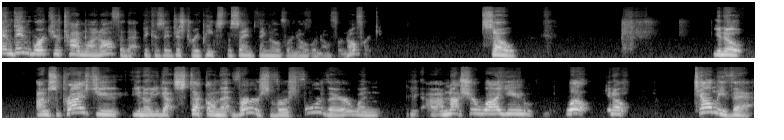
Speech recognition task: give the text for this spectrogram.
and then work your timeline off of that because it just repeats the same thing over and over and over and over again. So, you know, I'm surprised you, you know, you got stuck on that verse, verse four there, when I'm not sure why you, well, you know, tell me that.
